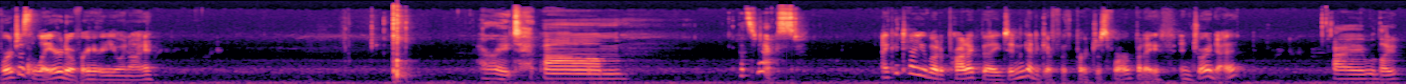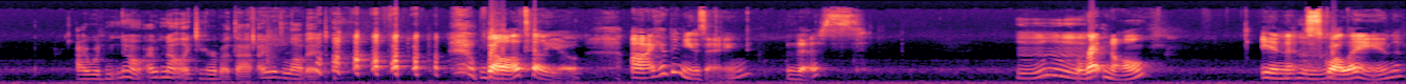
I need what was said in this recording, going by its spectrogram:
we're just layered over here, you and I. All right. Um, what's next? I could tell you about a product that I didn't get a gift with purchase for, but I enjoyed it. I would like I would no, I would not like to hear about that. I would love it. Well, I'll tell you. I have been using this Mm. retinol in Mm-hmm. squalane,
